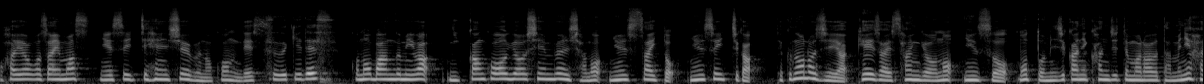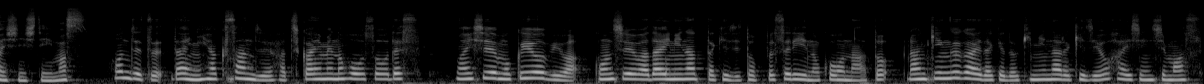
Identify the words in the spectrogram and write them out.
おはようございます。ニュースイッチ編集部のコンです。鈴木です。この番組は日刊工業新聞社のニュースサイトニュースイッチがテクノロジーや経済産業のニュースをもっと身近に感じてもらうために配信しています。本日第238回目の放送です。毎週木曜日は今週話題になった記事トップ3のコーナーとランキング外だけど気になる記事を配信します。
